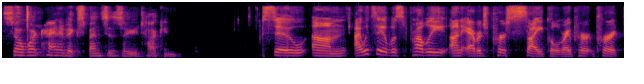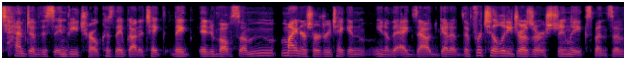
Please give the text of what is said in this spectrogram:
So what kind of expenses are you talking? So um, I would say it was probably on average per cycle, right? Per per attempt of this in vitro, because they've got to take they it involves some minor surgery, taking you know the eggs out. You get the fertility drugs are extremely expensive.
